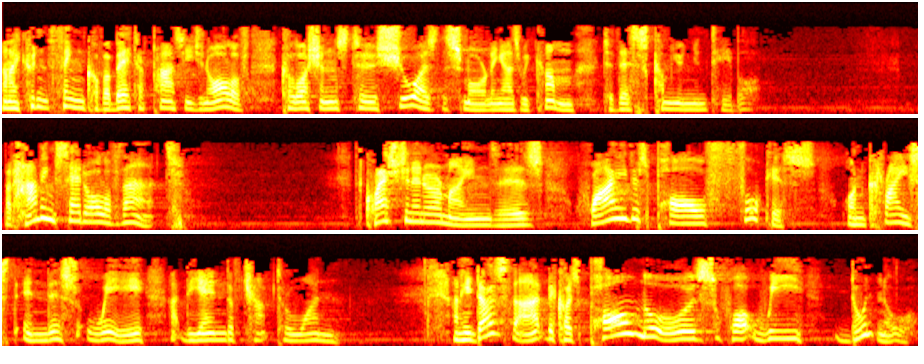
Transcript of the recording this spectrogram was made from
And I couldn't think of a better passage in all of Colossians to show us this morning as we come to this communion table. But having said all of that, the question in our minds is, why does Paul focus on Christ in this way at the end of chapter 1. And he does that because Paul knows what we don't know.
